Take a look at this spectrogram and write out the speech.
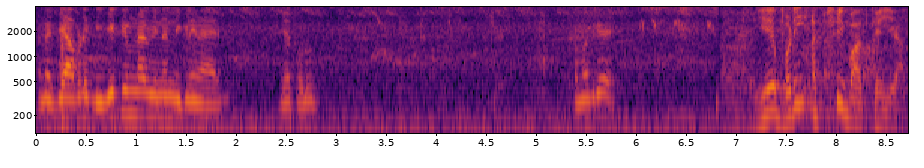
અને જે આપણે બીજી ટીમના વિનર નીકળીને આવ્યા છે એ થોડુંક સમજ ગયે ये बड़ी अच्छी बात कही आप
